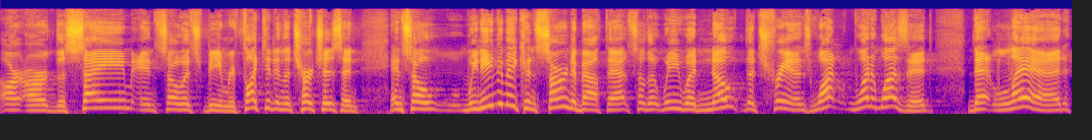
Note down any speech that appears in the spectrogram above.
are, are the same. And so it's being reflected in the churches. And, and so we need to be concerned about that so that we would note the trends. What, what was it that led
